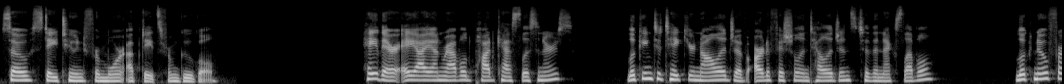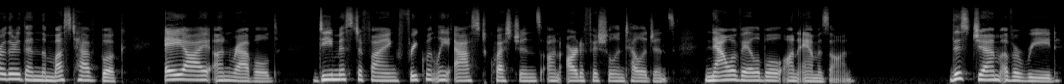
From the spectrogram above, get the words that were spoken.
So stay tuned for more updates from Google. Hey there, AI Unraveled podcast listeners. Looking to take your knowledge of artificial intelligence to the next level? Look no further than the must have book, AI Unraveled Demystifying Frequently Asked Questions on Artificial Intelligence, now available on Amazon. This gem of a read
